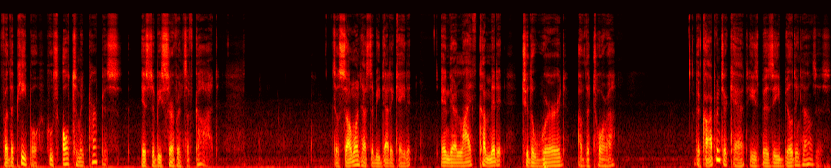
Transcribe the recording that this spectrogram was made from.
for the people whose ultimate purpose is to be servants of God. So someone has to be dedicated in their life, committed to the word of the Torah. The carpenter can't, he's busy building houses.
